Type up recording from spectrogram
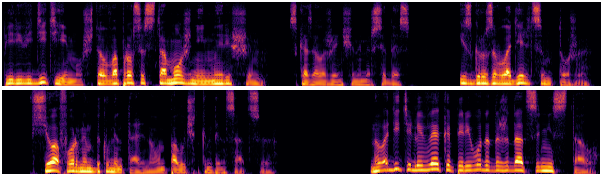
«Переведите ему, что вопросы с таможней мы решим», — сказала женщина Мерседес. «И с грузовладельцем тоже. Все оформим документально, он получит компенсацию». Но водитель Ивека перевода дожидаться не стал.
